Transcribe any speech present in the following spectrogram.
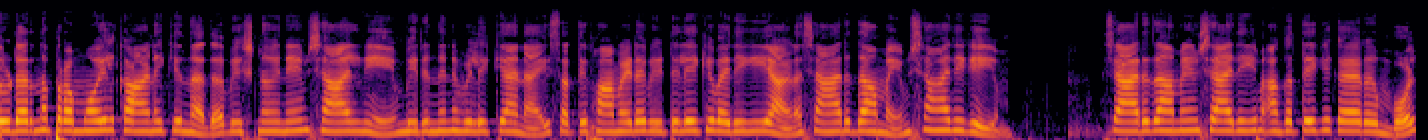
തുടർന്ന് പ്രൊമോയിൽ കാണിക്കുന്നത് വിഷ്ണുവിനെയും ശാലിനിയെയും വിരുന്നിന് വിളിക്കാനായി സത്യഭാമയുടെ വീട്ടിലേക്ക് വരികയാണ് ശാരദാമയും ശാരികയും. ശാരദാമയും ശാരിയും അകത്തേക്ക് കയറുമ്പോൾ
